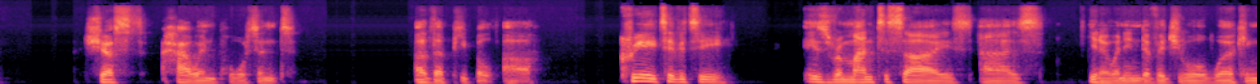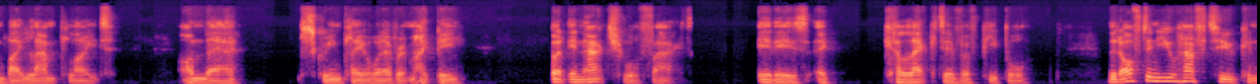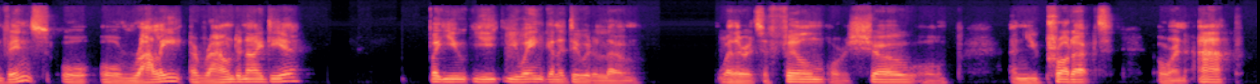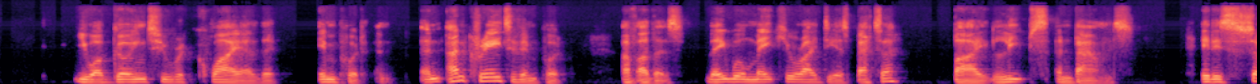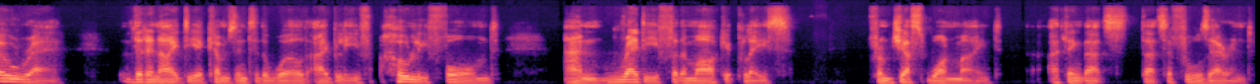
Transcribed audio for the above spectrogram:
just how important other people are. Creativity is romanticized as, you know, an individual working by lamplight on their screenplay or whatever it might be. But in actual fact, it is a collective of people that often you have to convince or or rally around an idea but you you you ain't going to do it alone. Hmm. Whether it's a film or a show or a new product or an app you are going to require the input and, and, and creative input of others. They will make your ideas better by leaps and bounds. It is so rare that an idea comes into the world, I believe, wholly formed and ready for the marketplace from just one mind. I think that's that's a fool's errand.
